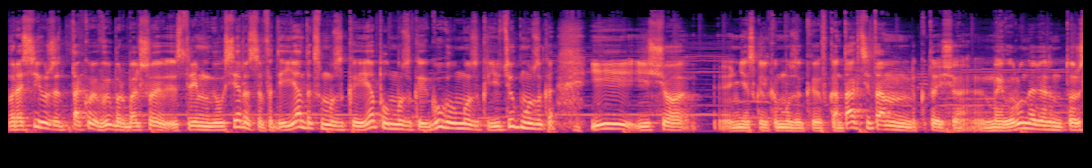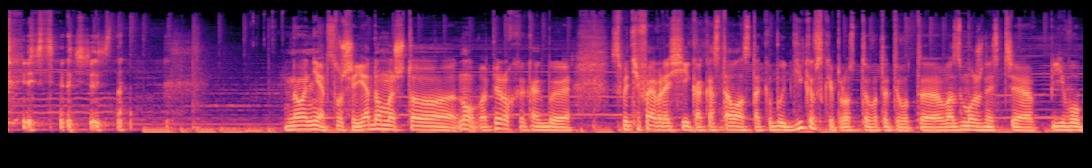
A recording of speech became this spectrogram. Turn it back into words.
в России уже такой выбор большой стриминговых сервисов. Это и Яндекс Музыка, и Apple Музыка, и Google Музыка, YouTube Музыка, и еще несколько музык ВКонтакте там, кто еще? Mail.ru, наверное, тоже есть. Не знаю. Но нет, слушай, я думаю, что, ну, во-первых, как бы Spotify в России как оставался, так и будет гиковской. Просто вот эта вот э, возможность э, его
